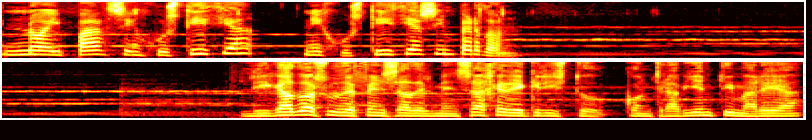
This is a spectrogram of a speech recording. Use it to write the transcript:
No hay paz sin justicia, ni justicia sin perdón. Ligado a su defensa del mensaje de Cristo contra viento y marea,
